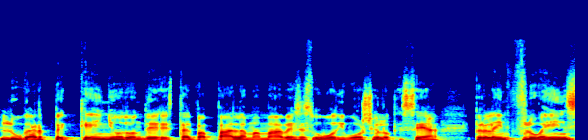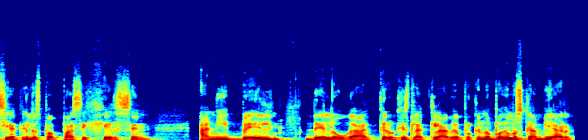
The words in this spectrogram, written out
lugar pequeño donde está el papá, la mamá, a veces hubo divorcio, lo que sea, pero la influencia que los papás ejercen a nivel del hogar creo que es la clave, porque no podemos cambiar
